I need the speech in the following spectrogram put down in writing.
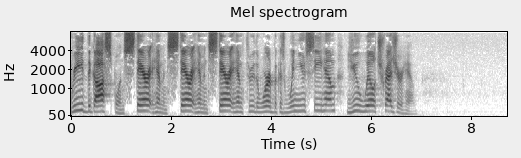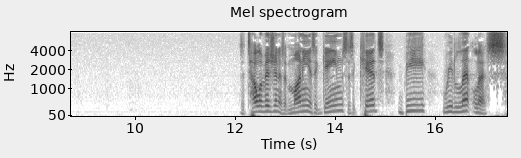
read the gospel and stare at him and stare at him and stare at him through the word because when you see him, you will treasure him. Is it television? Is it money? Is it games? Is it kids? Be relentless.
